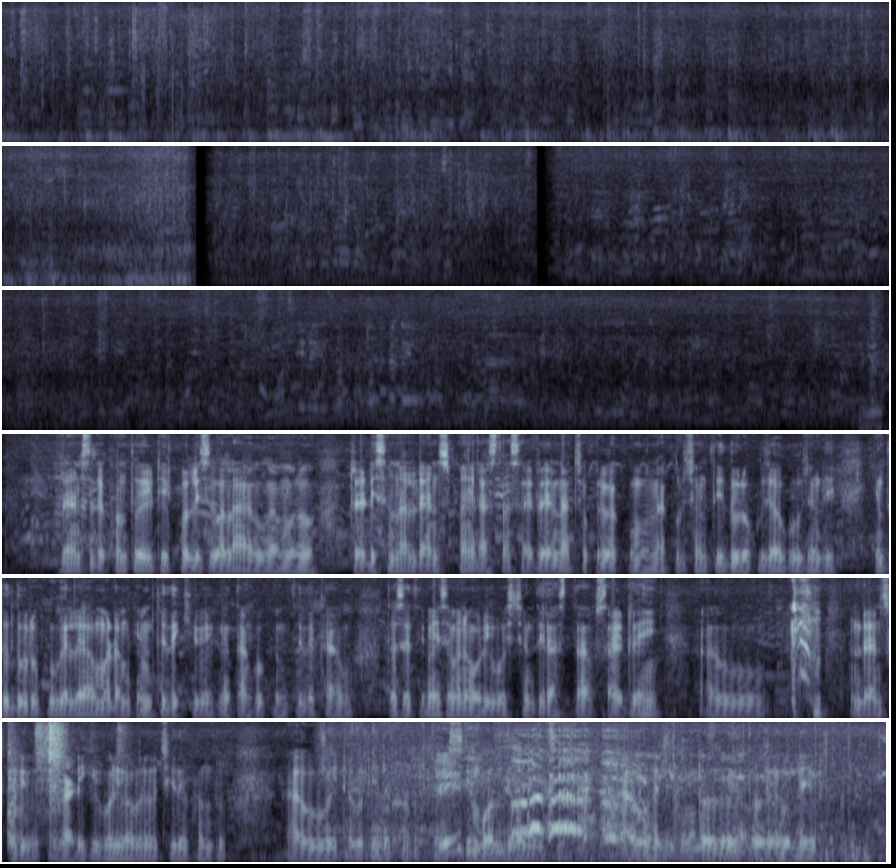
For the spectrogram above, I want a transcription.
फ्रेंड्स देखो ये पुलिस वाला आमर ट्रेडिशनाल डांस पर रास्ता साइड रे नाच करने को मना कर दूर को जाऊ कौन कि दूर को गले मैडम केमती देखिए केमती देखा तो से ओडी बस रास्ता सैड रे ही आंस करेंगे तो गाड़ी किभली भाव में अच्छी देखु आईटा गोटे देख सिंबल दि जाप्टर तले ओ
